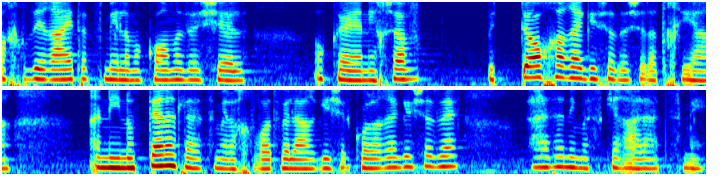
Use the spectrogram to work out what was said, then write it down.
מחזירה את עצמי למקום הזה של, אוקיי, אני עכשיו בתוך הרגש הזה של התחייה, אני נותנת לעצמי לחוות ולהרגיש את כל הרגש הזה, ואז אני מזכירה לעצמי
